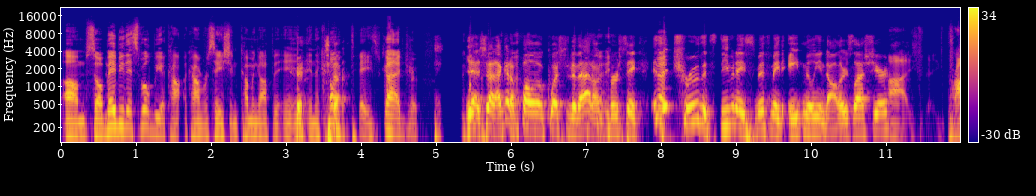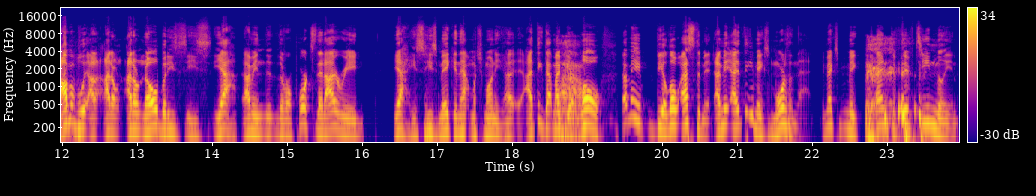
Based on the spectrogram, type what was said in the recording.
Um, so maybe this will be a, co- a conversation coming up in, in, in the coming days. Go ahead, Drew. yeah, Sean, I got a follow up question to that on first take. Is it true that Stephen A. Smith made eight million dollars last year? Uh, probably. I, I, don't. I don't know, but he's he's yeah. I mean, the, the, reports that I read, yeah, he's he's making that much money. I, I think that might wow. be a low. That may be a low estimate. I mean, I think he makes more than that. He makes make ten to fifteen million.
